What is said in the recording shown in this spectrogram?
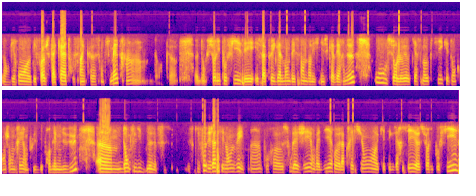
d'environ de, de, des fois jusqu'à 4 ou 5 centimètres. Hein, donc, donc sur l'hypophyse et, et, ça peut également descendre dans les sinus caverneux ou sur le chiasma optique et donc engendrer en plus des problèmes de vue. Euh, donc ce qu'il faut déjà, c'est l'enlever hein, pour euh, soulager, on va dire, la pression euh, qui est exercée euh, sur l'hypophyse,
